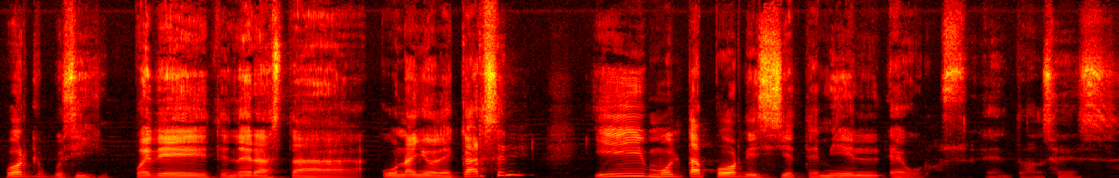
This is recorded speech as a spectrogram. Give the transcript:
Porque, pues sí, puede tener hasta un año de cárcel y multa por 17 mil euros. Entonces.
